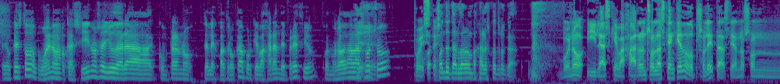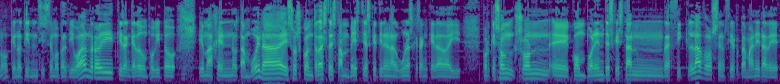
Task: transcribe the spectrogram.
Pero que esto, bueno, casi nos ayudará a comprarnos teles 4K porque bajarán de precio. Cuando salgan las 8... Pues ¿Cuánto tardaron en bajar las 4K? Bueno, y las que bajaron son las que han quedado obsoletas, ya no son, ¿no? que no tienen sistema operativo Android, que se han quedado un poquito imagen no tan buena, esos contrastes tan bestias que tienen algunas que se han quedado ahí, porque son, son eh, componentes que están reciclados en cierta manera de,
